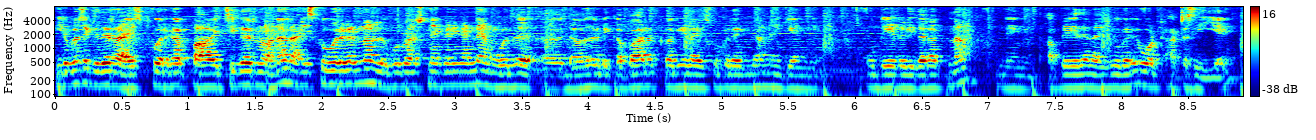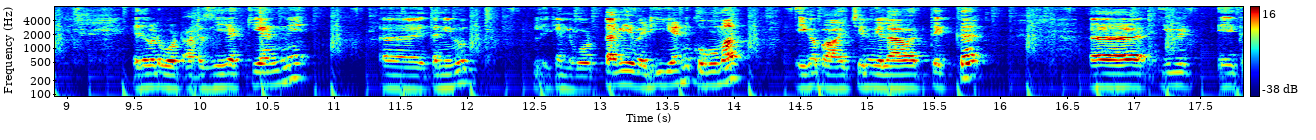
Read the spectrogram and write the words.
ඉරපස ෙද රයිස්පුරක පාච්චි කරන රයිස්කෝර කරන ලොකු ප්‍රශ්න කරන්න මොද දවස එක පාරක් වගේ රයිස්කු කරක් ගන්න. ගැන්න උදේට විතරක්න දෙ අපේ රයිස්කෝක ොට අට සීයයි එතකට ොට අට සීයක් කියන්නේ එතනිරුත් ලකන් ගොට්ටගේ වැඩි ගැන්න කොහොමත් ඒක පාච්චන වෙලාවත් එක්ක ඒක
